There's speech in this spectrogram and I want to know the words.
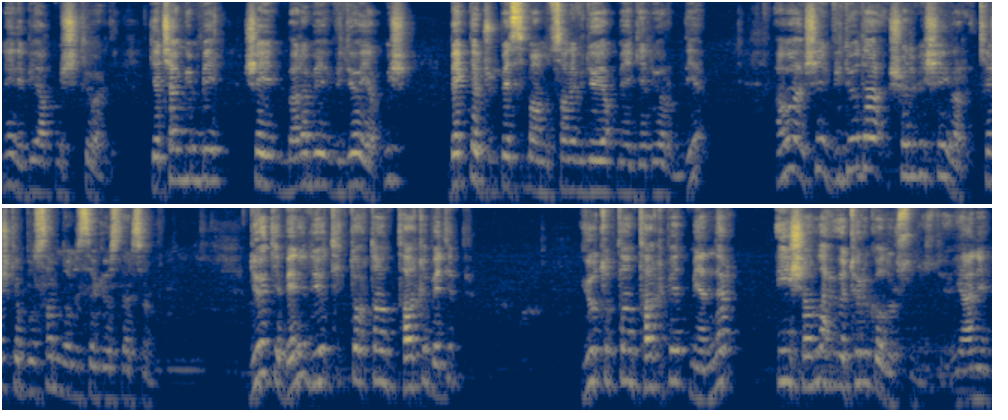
Neydi? Bir 62 vardı. Geçen gün bir şey bana bir video yapmış. Bekle Cübbesi Mahmut sana video yapmaya geliyorum diye. Ama şey videoda şöyle bir şey var. Keşke bulsam da onu size göstersem. Diyor ki beni diyor TikTok'tan takip edip YouTube'dan takip etmeyenler inşallah ötürük olursunuz diyor. Yani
